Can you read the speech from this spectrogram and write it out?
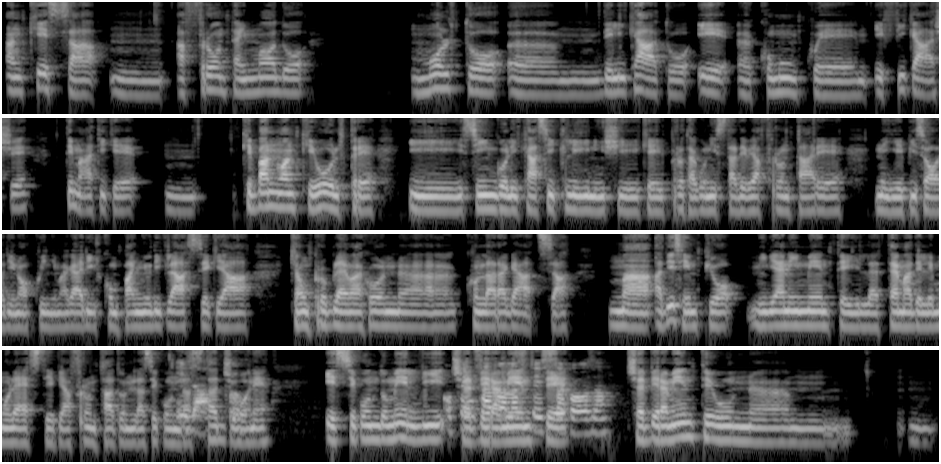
anch'essa mh, affronta in modo molto ehm, delicato e eh, comunque efficace tematiche mh, che vanno anche oltre i singoli casi clinici che il protagonista deve affrontare negli episodi, no? Quindi magari il compagno di classe che ha, che ha un problema con, uh, con la ragazza, ma ad esempio mi viene in mente il tema delle molestie che ha affrontato nella seconda esatto. stagione e secondo me lì c'è veramente, c'è veramente un um,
